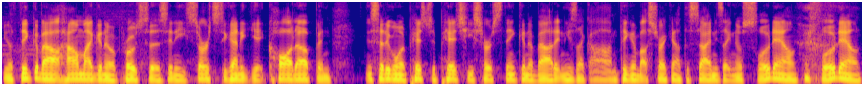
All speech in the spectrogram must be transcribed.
you know think about how am I going to approach this, and he starts to kind of get caught up and instead of going pitch to pitch, he starts thinking about it and he's like, oh, I'm thinking about striking out the side. And he's like, no, slow down, slow down.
